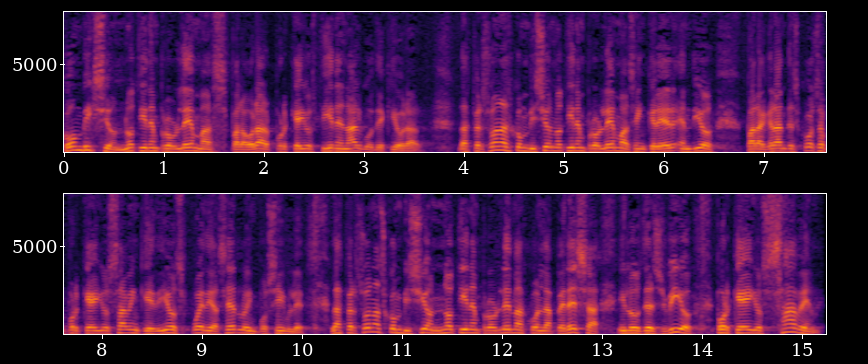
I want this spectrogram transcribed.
con visión no tienen problemas para orar porque ellos tienen algo de qué orar. Las personas con visión no tienen problemas en creer en Dios para grandes cosas porque ellos saben que Dios puede hacer lo imposible. Las personas con visión no tienen problemas con la pereza y los desvíos porque ellos saben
